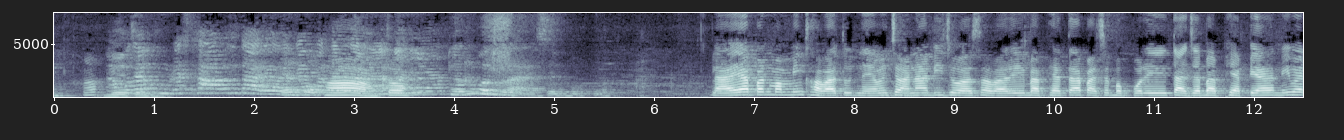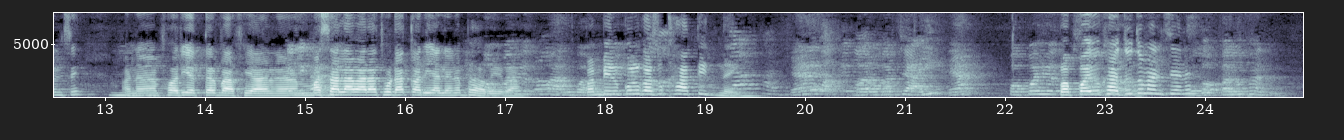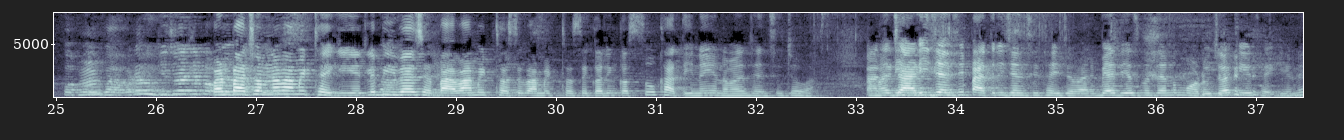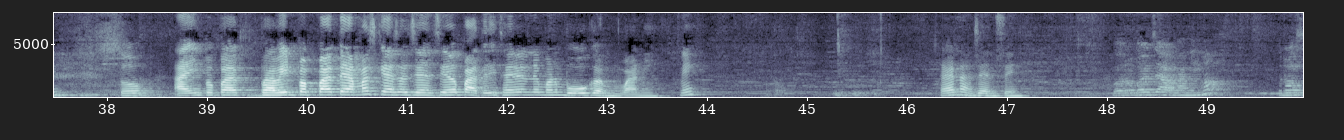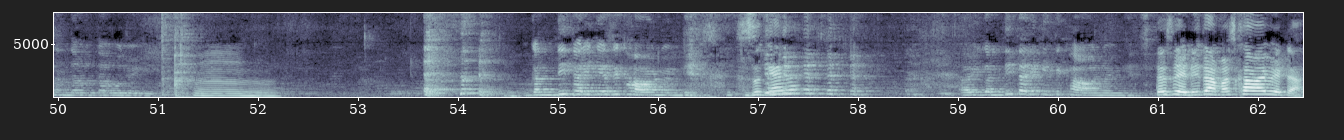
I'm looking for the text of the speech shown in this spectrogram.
હા. તો લાયા પણ મમ્મી ખવાતું જ નહીં. હવે ચણા બી જો સવારે બાફ્યા હતા પાછા બપોરે તાજા બાફી આપ્યા નહીં બનશે? અને ફરી અત્યારે બાફ્યા અને મસાલાવાળા થોડા કરી આલે ને ભાવે એવા. પણ બિલકુલ કશું ખાતી જ નહીં. પપૈયું ખાધું તું માનસી ને પણ પાછું હમણાં વામિટ થઈ ગઈ એટલે બીવે છે. વામિટ થશે વામિટ થશે. કરીને કશું ખાતી નહીં અને અમારે જેન્સી જોવા. અમારે જાડી જેન્સી. પાતળી જેન્સી થઈ જવાની. બે દિવસમાં તેનું મોઢું જોવા કેવું થઈ ગયું ને. તો આઈ પપ્પા ભાવિન પપ્પા તો એમ જ કહે છે જેન્સી હવે પાતળી થઈ અને મને બહુ ગમવાની. ને? હે ને જેન્સી? બરોબર જવાની હો. રસ અંદર ઉતરવો જોઈએ. હમ. ગંદી તરીકેથી ખાવાનું એમ કે શું કહે છે? આવી ગંદી તરીકેથી ખાવાનું એમ કે તો શેરડી તો આમ જ ખવાય બેટા.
